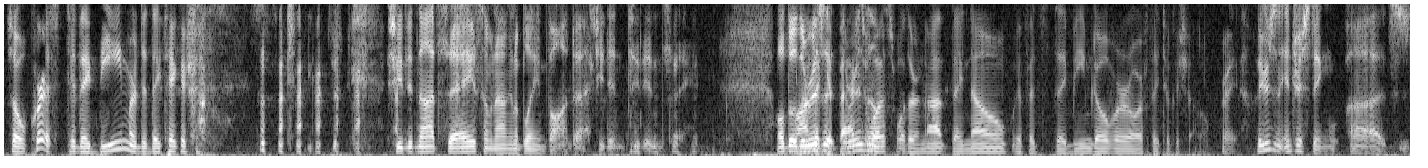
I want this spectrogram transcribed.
So, Chris, did they beam or did they take a shot? She did not say, so I'm not going to blame Vonda. She didn't. She didn't say. Although there Vonda is a back there is to a, us whether or not they know if it's they beamed over or if they took a shuttle. Right. Here's an interesting, uh, it's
